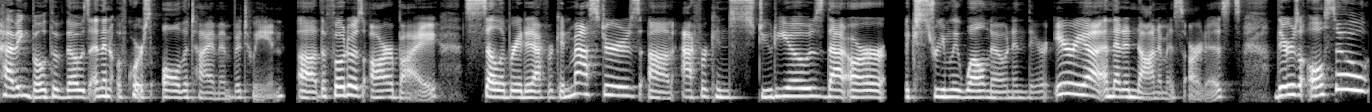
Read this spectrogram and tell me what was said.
having both of those and then of course all the time in between uh, the photos are by celebrated african masters um, african studios that are extremely well known in their area and then anonymous artists there's also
